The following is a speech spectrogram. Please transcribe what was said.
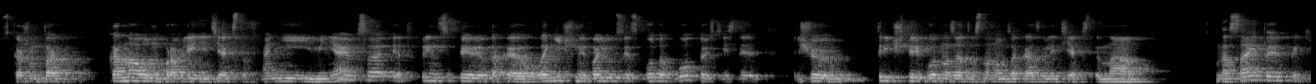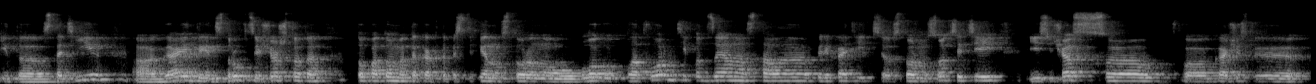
скажем так, каналы направления текстов, они меняются. Это, в принципе, такая логичная эволюция с года в год. То есть, если еще 3-4 года назад в основном заказывали тексты на на сайты, какие-то статьи, а, гайды, инструкции, еще что-то, то потом это как-то постепенно в сторону блоговых платформ типа Дзена стало переходить, в сторону соцсетей. И сейчас э, в качестве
